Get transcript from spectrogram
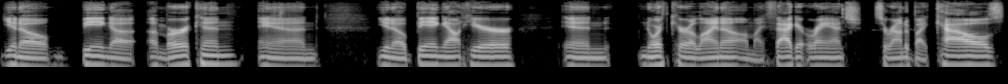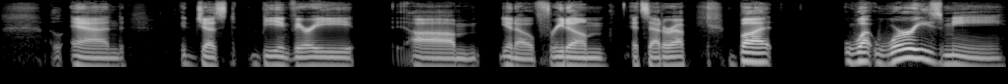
you know being a american and you know being out here in north carolina on my faggot ranch surrounded by cows and just being very um you know freedom etc but what worries me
